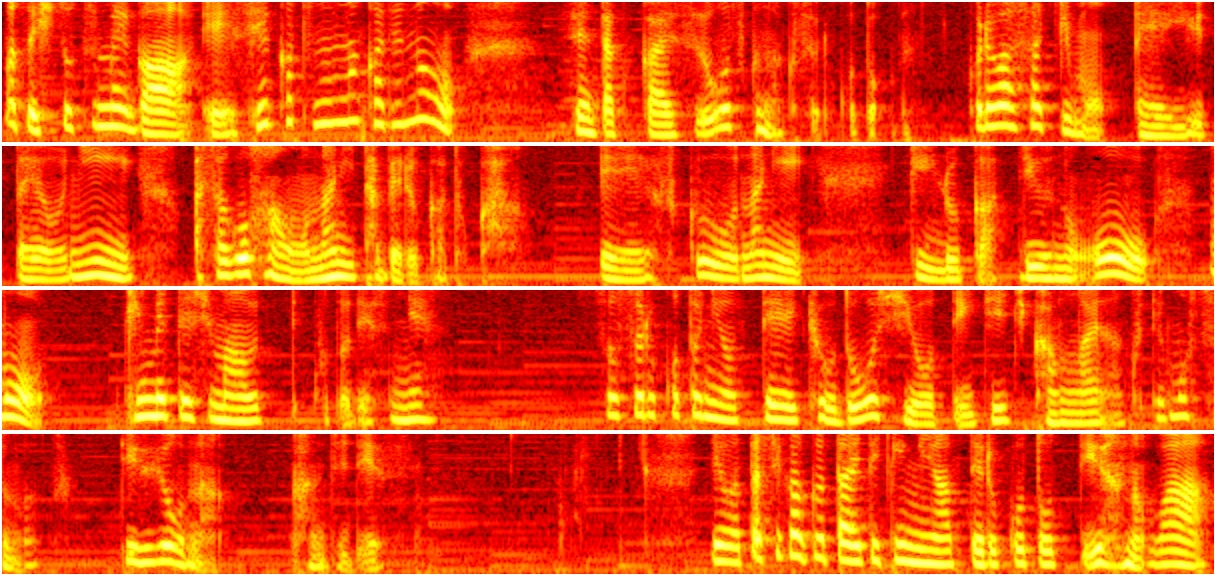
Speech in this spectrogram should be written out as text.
まず1つ目が、えー、生活の中での洗濯回数を少なくすることこれはさっきも、えー、言ったように朝ごはんを何食べるかとか、えー、服を何着るかっていうのをもう決めてしまうってことですね。そうすることによって今日どうしようっていちいち考えなくても済むっていうような感じです。で私が具体的にやってることっていうのは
